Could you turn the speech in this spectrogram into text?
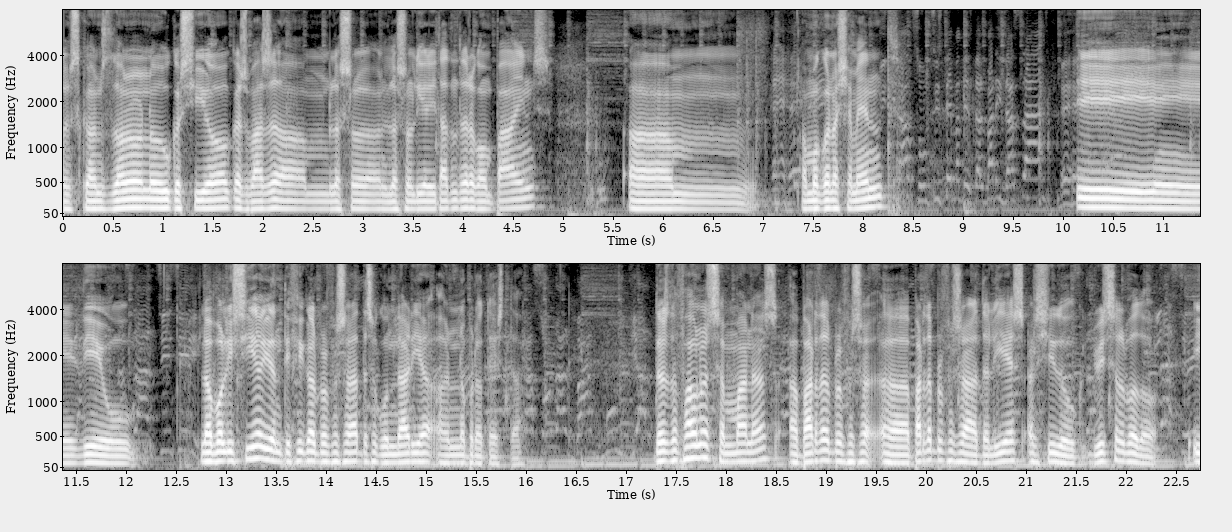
els que ens donen una educació que es basa en la, en la solidaritat entre companys, amb, amb el coneixement i diu la policia identifica el professorat de secundària en una protesta. Des de fa unes setmanes, a part del, professor, a part del professorat Elies Arxiduc, Lluís Salvador i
